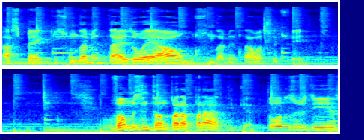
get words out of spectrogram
aspectos fundamentais, ou é algo fundamental a ser feito. Vamos então para a prática. Todos os dias,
